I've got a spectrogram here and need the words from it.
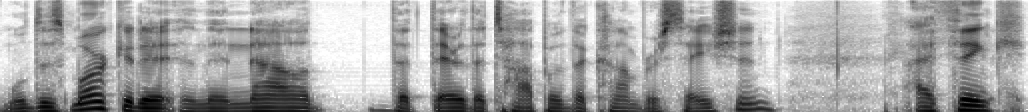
we'll just market it." And then now that they're the top of the conversation, I think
